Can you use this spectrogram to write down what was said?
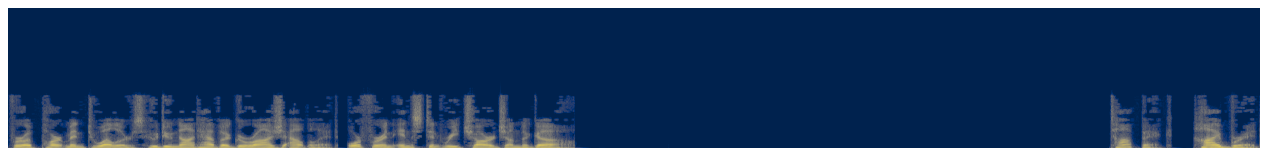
for apartment dwellers who do not have a garage outlet, or for an instant recharge on the go. Hybrid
